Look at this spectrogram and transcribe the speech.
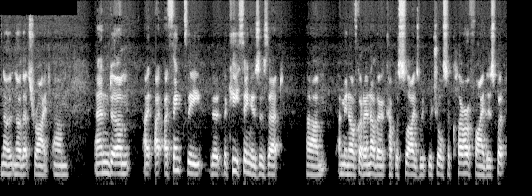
no, no, that's right. Um, and um, I, I, think the, the, the key thing is is that um, I mean, I've got another couple of slides which, which also clarify this. But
